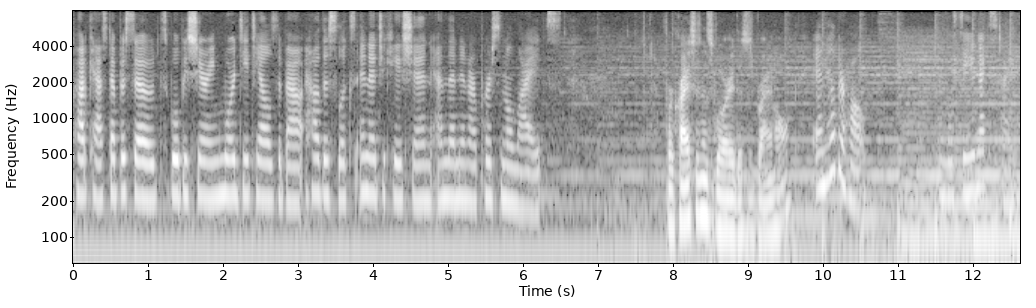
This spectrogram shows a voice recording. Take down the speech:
podcast episodes, we'll be sharing more details about how this looks in education and then in our personal lives. For Christ and His glory, this is Brian Hall and Heather Hall. And we'll see you next time.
